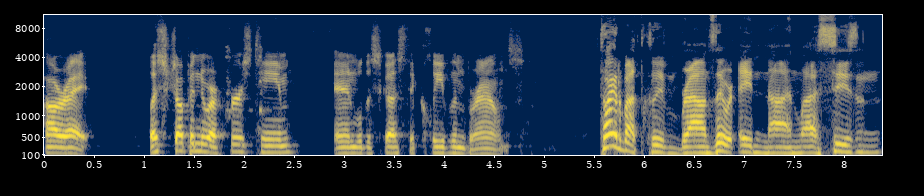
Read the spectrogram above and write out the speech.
All right. Let's jump into our first team, and we'll discuss the Cleveland Browns. Talking about the Cleveland Browns, they were 8 and 9 last season.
